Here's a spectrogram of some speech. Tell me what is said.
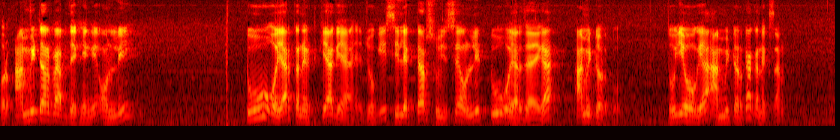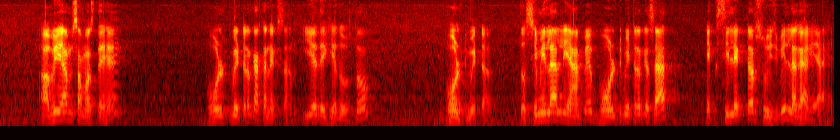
और आमीटर पे आप देखेंगे ओनली टू ओयर कनेक्ट किया गया है, जो कि सिलेक्टर स्विच से ओनली टू ओयर जाएगा आमीटर को. तो ये हो गया आमीटर का कनेक्शन अभी हम समझते हैं वोल्ट मीटर का कनेक्शन ये देखिए दोस्तों वोल्ट मीटर तो सिमिलरली यहाँ पे वोल्ट मीटर के साथ एक सिलेक्टर स्विच भी लगाया गया है.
